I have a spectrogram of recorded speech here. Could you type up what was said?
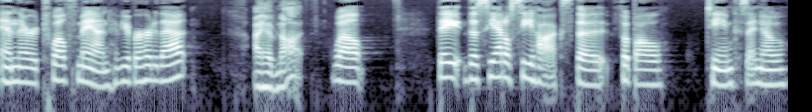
and their 12th man. Have you ever heard of that? I have not. Well, they the Seattle Seahawks, the football team, because I know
